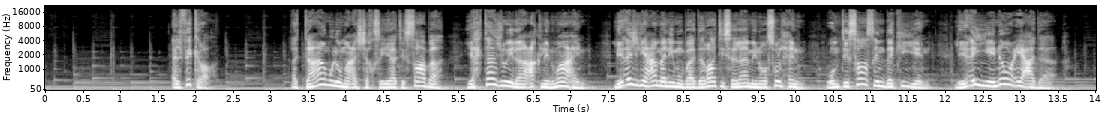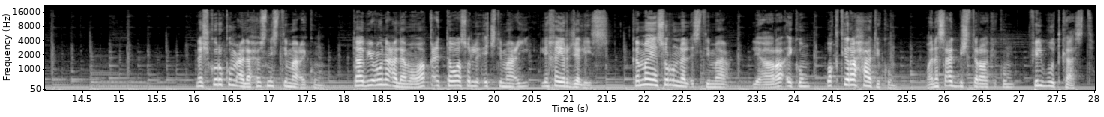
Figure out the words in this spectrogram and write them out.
الفكرة التعامل مع الشخصيات الصعبة يحتاج إلى عقل واع لأجل عمل مبادرات سلام وصلح وامتصاص ذكي لأي نوع عداء. نشكركم على حسن استماعكم. تابعونا على مواقع التواصل الاجتماعي لخير جليس. كما يسرنا الاستماع لآرائكم واقتراحاتكم ونسعد باشتراككم في البودكاست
